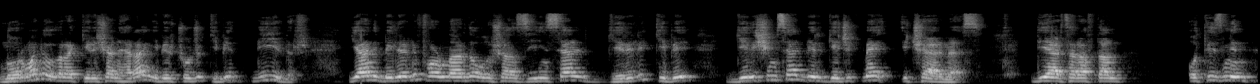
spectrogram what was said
normal olarak gelişen herhangi bir çocuk gibi değildir. Yani belirli formlarda oluşan zihinsel gerilik gibi gelişimsel bir gecikme içermez. Diğer taraftan otizmin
